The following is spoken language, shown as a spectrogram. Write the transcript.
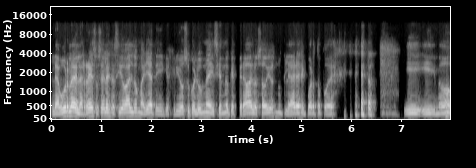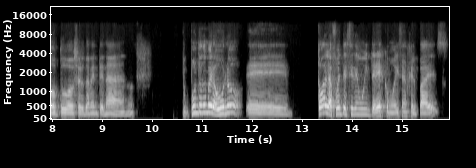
La burla de las redes sociales ha sido Aldo Mariate, que escribió su columna diciendo que esperaba los audios nucleares de Cuarto Poder y, no obtuvo absolutamente nada. Punto número uno, eh, todas las fuentes tienen un interés, como dice Ángel Páez,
